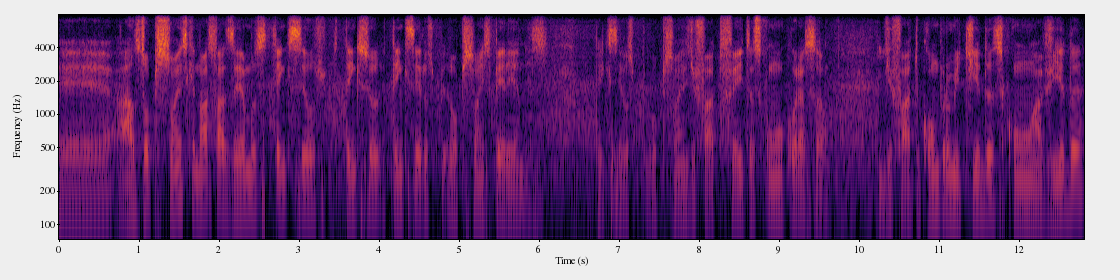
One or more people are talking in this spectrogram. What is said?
é, as opções que nós fazemos têm que ser, têm que ser, têm que ser opções perenes, têm que ser opções de fato feitas com o coração e de fato comprometidas com a vida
